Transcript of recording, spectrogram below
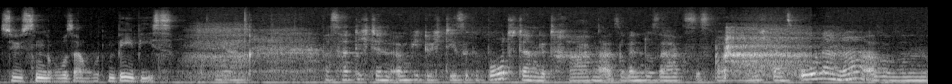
süßen rosaroten Babys. Ja. Was hat dich denn irgendwie durch diese Geburt dann getragen? Also wenn du sagst, es war nicht ganz ohne, ne? Also so ein,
